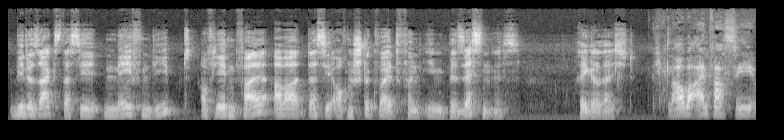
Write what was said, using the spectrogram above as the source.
wie du sagst, dass sie Nathan liebt, auf jeden Fall, aber dass sie auch ein Stück weit von ihm besessen ist regelrecht. Ich glaube einfach, sie,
